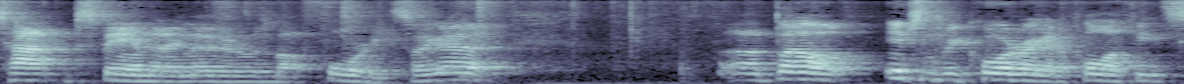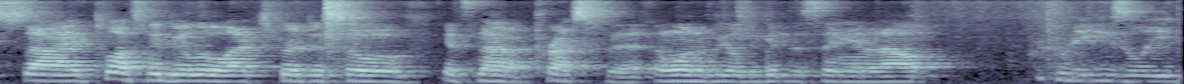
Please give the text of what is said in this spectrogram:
top span that I measured was about 40. So I got about inch and three quarter I got to pull off each side, plus maybe a little extra just so it's not a press fit. I want to be able to get this thing in and out pretty easily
